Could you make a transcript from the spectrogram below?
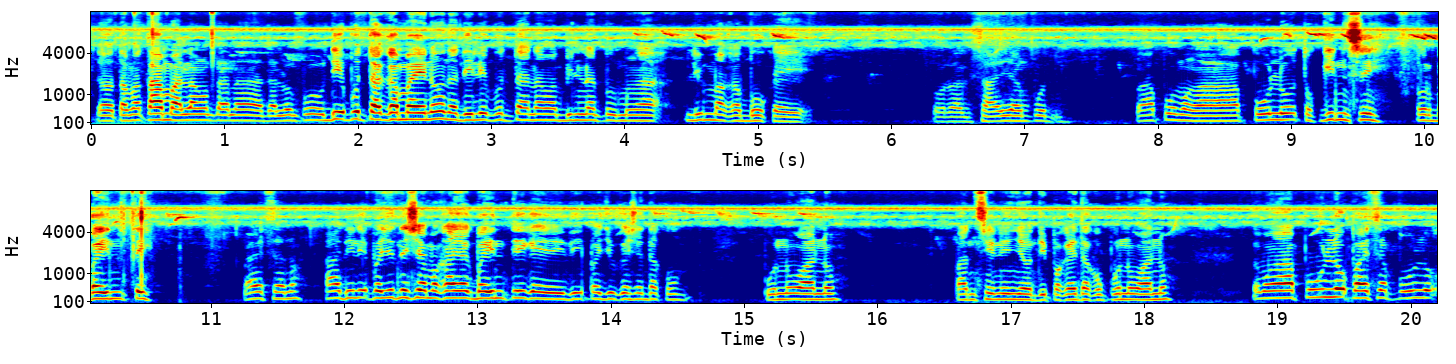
So tama-tama lang ta na dalon po. Di pud ta gamay no nadili pud ta na mabilnan po mga lima ka bukay Murag sayang pud Papo mga pulo to 15 or 20. Kahit sa no? Ah, dili pa jud ni siya makayag 20 kay di pa jud kay siya dako punuan no. Pansin ninyo, di pa kay dako punuan no. So mga pulo kahit sa pulo.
